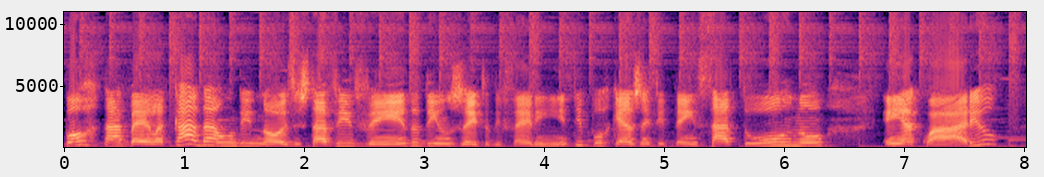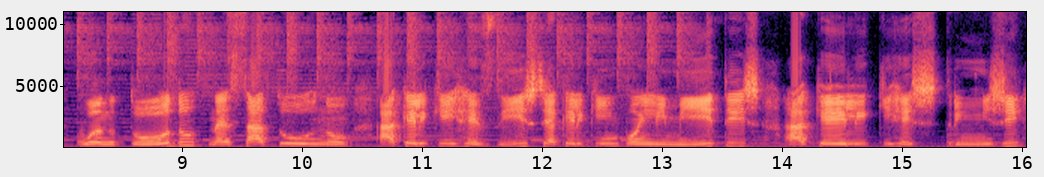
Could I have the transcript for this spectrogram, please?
por tabela, cada um de nós está vivendo de um jeito diferente, porque a gente tem Saturno em Aquário o ano todo, né? Saturno, aquele que resiste, aquele que impõe limites, aquele que restringe,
